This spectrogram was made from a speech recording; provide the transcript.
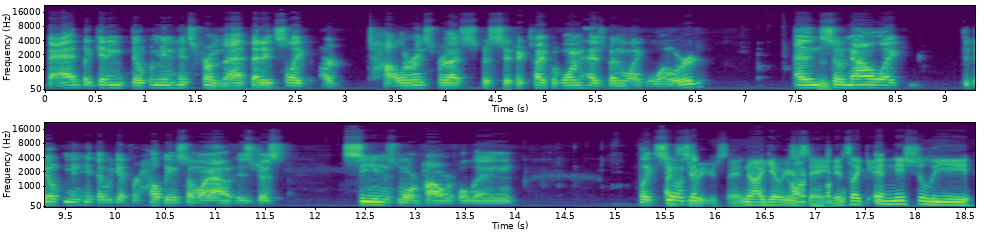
bad, but getting dopamine hits from that that it's like our tolerance for that specific type of one has been like lowered, and Hmm. so now like the dopamine hit that we get for helping someone out is just seems more powerful than like see i what see what you're saying. No i get what you're saying. It's like initially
